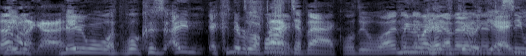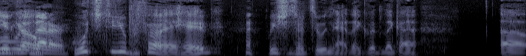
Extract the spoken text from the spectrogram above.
maybe, one I got. Maybe we'll well because I didn't I could never do a find. back to back. We'll do one, we and might the have other, to do it. Yeah, see what go. better. Which do you prefer, Head? we should start doing that, like like a uh,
